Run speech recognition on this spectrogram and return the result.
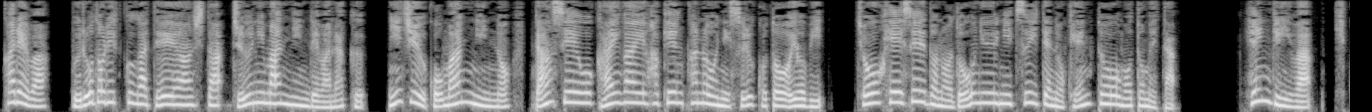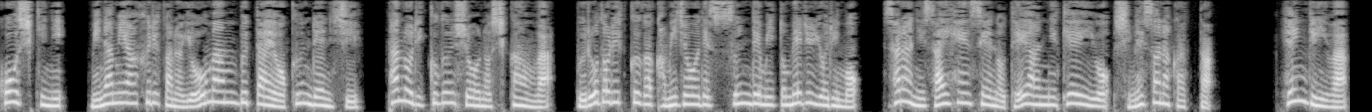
彼は、ブロドリックが提案した12万人ではなく、25万人の男性を海外派遣可能にすること及び、徴兵制度の導入についての検討を求めた。ヘンリーは非公式に南アフリカのヨーマン部隊を訓練し、他の陸軍省の士官はブロドリックが上条で進んで認めるよりも、さらに再編成の提案に敬意を示さなかった。ヘンリーは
